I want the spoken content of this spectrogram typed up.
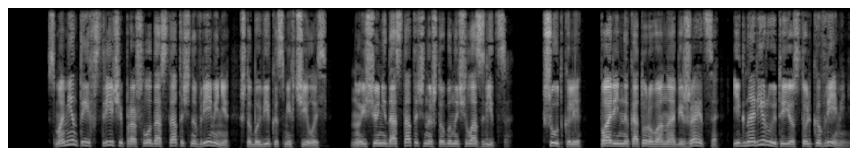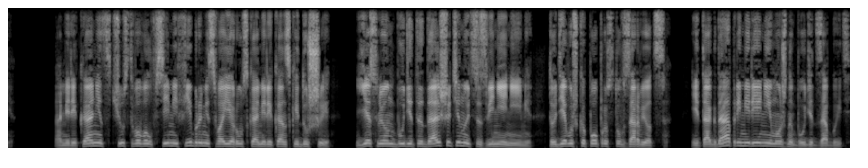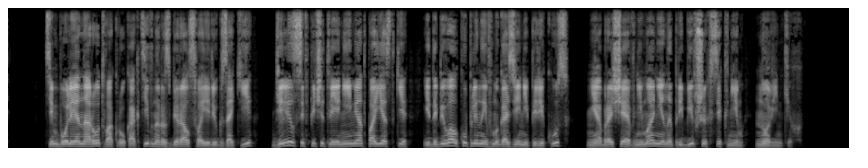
С момента их встречи прошло достаточно времени, чтобы Вика смягчилась, но еще недостаточно, чтобы начала злиться. Шутка ли, парень, на которого она обижается, игнорирует ее столько времени. Американец чувствовал всеми фибрами своей русско-американской души. Если он будет и дальше тянуть с извинениями, то девушка попросту взорвется. И тогда о примирении можно будет забыть. Тем более народ вокруг активно разбирал свои рюкзаки, делился впечатлениями от поездки и добивал купленный в магазине перекус, не обращая внимания на прибившихся к ним новеньких.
